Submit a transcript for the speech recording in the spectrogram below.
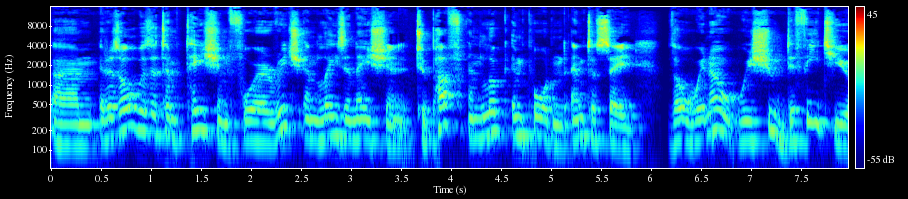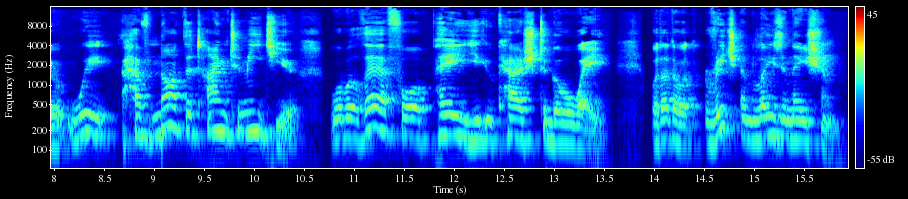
Um, it is always a temptation for a rich and lazy nation to puff and look important and to say, though we know we should defeat you, we have not the time to meet you. We will therefore pay you cash to go away. Вот это вот rich and lazy nation.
